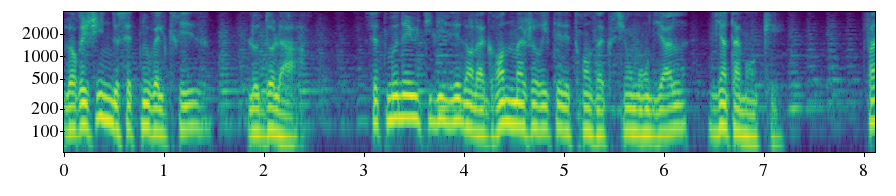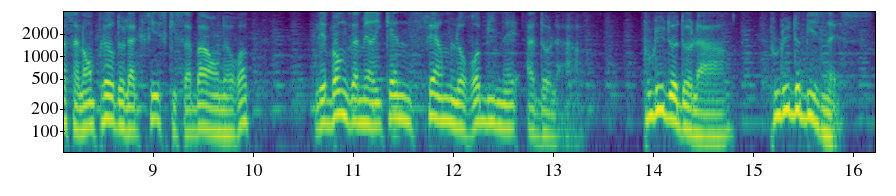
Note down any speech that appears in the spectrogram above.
L'origine de cette nouvelle crise, le dollar. Cette monnaie utilisée dans la grande majorité des transactions mondiales vient à manquer. Face à l'ampleur de la crise qui s'abat en Europe, les banques américaines ferment le robinet à dollars. Plus de dollars, plus de business.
